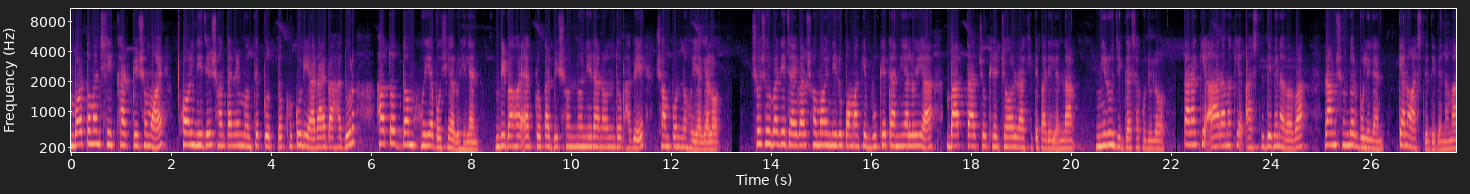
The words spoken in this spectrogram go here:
বর্তমান শিক্ষার বিষময় ফল নিজের সন্তানের মধ্যে প্রত্যক্ষ করিয়া রায় বাহাদুর হতোদ্যম হইয়া বসিয়া রহিলেন। বিবাহ এক প্রকার বিষণ্ন নিরানন্দভাবে সম্পন্ন হইয়া গেল। শ্বশুরবাড়ি যাইবার সময় নিরুপমাকে বুকে টানিয়া লইয়া বাপ তার চোখের জল রাখিতে পারিলেন না। নিরু জিজ্ঞাসা করিল, তারা কি আর আমাকে আসতে দেবে না বাবা? রামসুন্দর বলিলেন, কেন আসতে দেবে না মা?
